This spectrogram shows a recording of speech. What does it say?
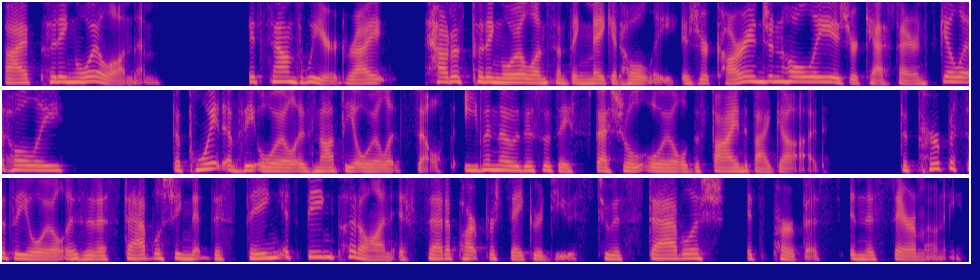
By putting oil on them. It sounds weird, right? How does putting oil on something make it holy? Is your car engine holy? Is your cast iron skillet holy? The point of the oil is not the oil itself, even though this was a special oil defined by God. The purpose of the oil is in establishing that this thing it's being put on is set apart for sacred use to establish its purpose in this ceremony.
